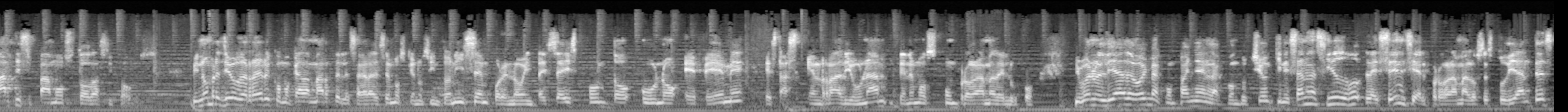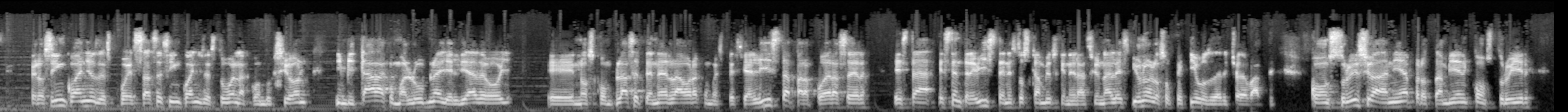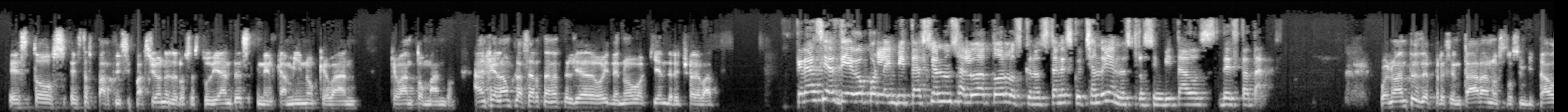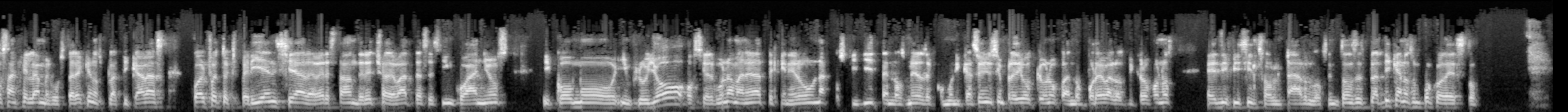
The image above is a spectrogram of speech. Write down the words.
Participamos todas y todos. Mi nombre es Diego Guerrero y como cada martes les agradecemos que nos sintonicen por el 96.1 FM. Estás en Radio UNAM y tenemos un programa de lujo. Y bueno, el día de hoy me acompaña en la conducción quienes han sido la esencia del programa, los estudiantes, pero cinco años después, hace cinco años estuvo en la conducción, invitada como alumna y el día de hoy eh, nos complace tenerla ahora como especialista para poder hacer esta, esta entrevista en estos cambios generacionales y uno de los objetivos de Derecho a Debate, construir ciudadanía, pero también construir estos, estas participaciones de los estudiantes en el camino que van, que van tomando. Ángela, un placer tenerte el día de hoy de nuevo aquí en Derecho a Debate. Gracias, Diego, por la invitación. Un saludo a todos los que nos están escuchando y a nuestros invitados de esta tarde. Bueno, antes de presentar a nuestros invitados, Ángela, me gustaría que nos platicaras cuál fue tu experiencia de haber estado en Derecho a Debate hace cinco años y cómo influyó o si de alguna manera te generó una cosquillita en los medios de comunicación. Yo siempre digo que uno cuando prueba los micrófonos es difícil soltarlos. Entonces, platícanos un poco de esto.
